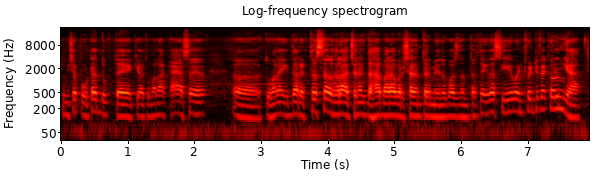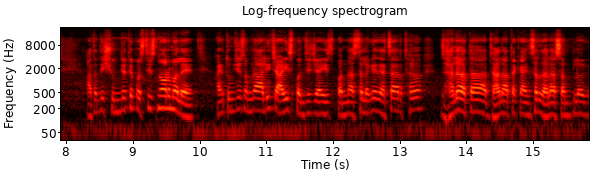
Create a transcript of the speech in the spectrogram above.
तुमच्या पोटात दुखतं आहे किंवा तुम्हाला काय असं तुम्हाला एकदा रक्तस्राव झाला अचानक दहा बारा वर्षानंतर मेनोपॉज नंतर तर एकदा C A one twenty five करून घ्या. आता ती शून्य ते पस्तीस नॉर्मल आहे. आणि तुमची समजा आली चाळीस पंचेचाळीस पन्नास तर लगेच याचा अर्थ झालं आता झालं आता कॅन्सर झाला संपलं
